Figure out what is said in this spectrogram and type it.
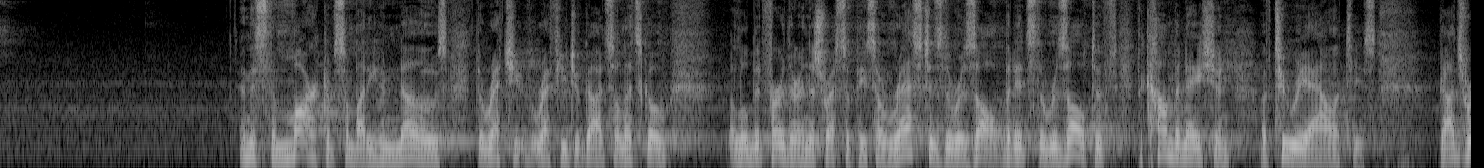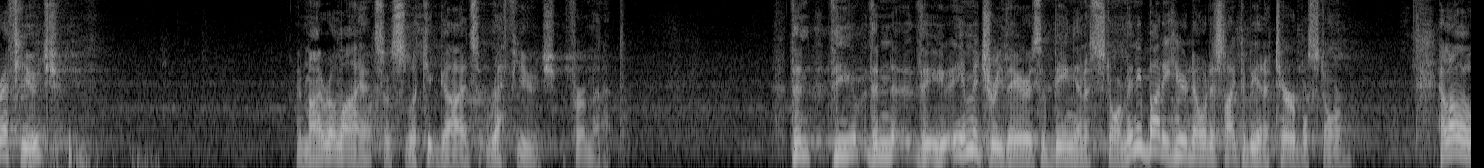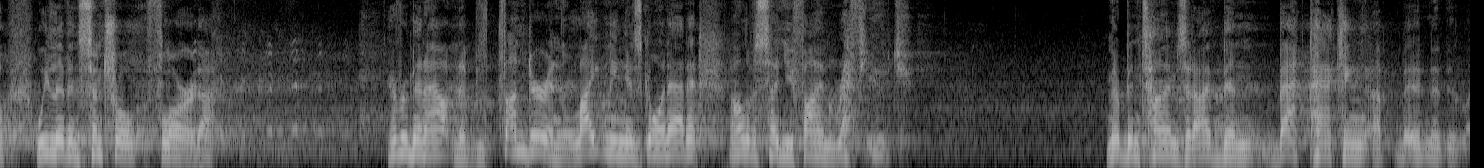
And it's the mark of somebody who knows the refuge of God. So let's go a little bit further in this recipe. So, rest is the result, but it's the result of the combination of two realities God's refuge, and my reliance. Let's look at God's refuge for a minute. Then the, the, the imagery there is of being in a storm. Anybody here know what it's like to be in a terrible storm? Hello, we live in central Florida. You ever been out and the thunder and lightning is going at it, and all of a sudden you find refuge? And there have been times that I've been backpacking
